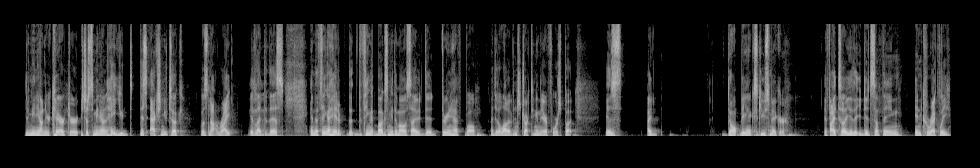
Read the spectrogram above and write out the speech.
demeaning on your character. It's just demeaning on hey you this action you took was not right. It led to this. And the thing i hated the, the thing that bugs me the most i did three and a half well i did a lot of instructing in the air force but is i don't be an excuse maker if I tell you that you did something incorrectly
